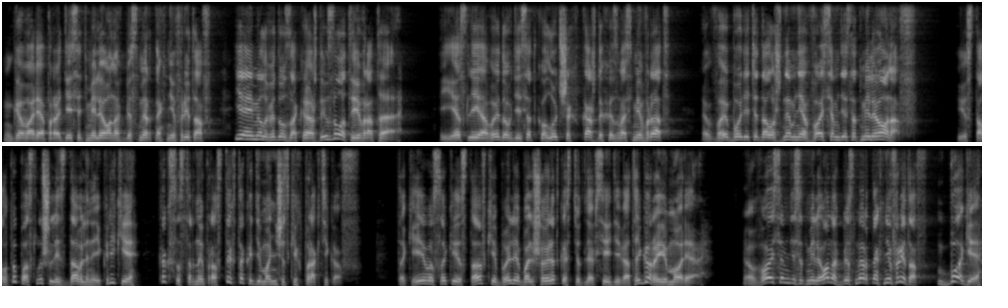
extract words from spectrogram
«Говоря про 10 миллионов бессмертных нефритов, я имел в виду за каждые золотые врата. Если я выйду в десятку лучших в каждых из восьми врат, вы будете должны мне 80 миллионов!» Из толпы послышались давленные крики, как со стороны простых, так и демонических практиков. Такие высокие ставки были большой редкостью для всей Девятой горы и моря. 80 миллионов бессмертных нефритов! Боги!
